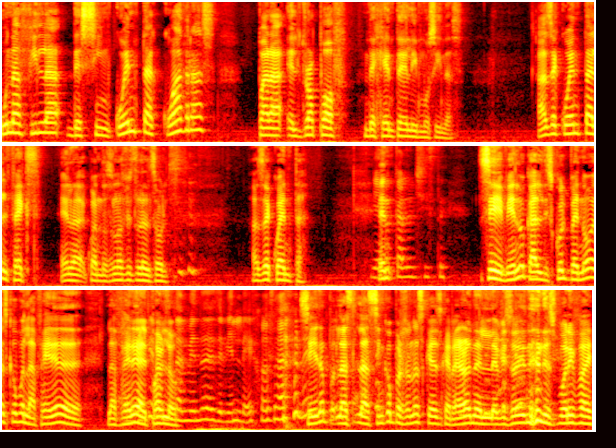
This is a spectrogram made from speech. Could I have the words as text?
una fila de 50 cuadras para el drop-off de gente de limusinas. Haz de cuenta el FEX cuando son las fiestas del sol. Haz de cuenta. Bien local el chiste. Sí, bien local, disculpe, ¿no? Es como la feria de, la feria del pueblo. Están viendo desde bien lejos. Sí, no, pues, las, las cinco personas que descargaron el episodio de Spotify,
